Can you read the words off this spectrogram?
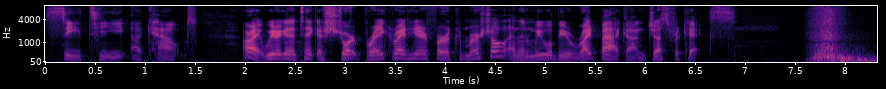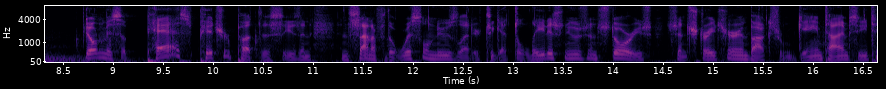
CT account. All right, we are going to take a short break right here for a commercial, and then we will be right back on Just for Kicks. Don't miss a pass, pitch, or putt this season and sign up for the Whistle newsletter to get the latest news and stories sent straight to your inbox from Game Time CT.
